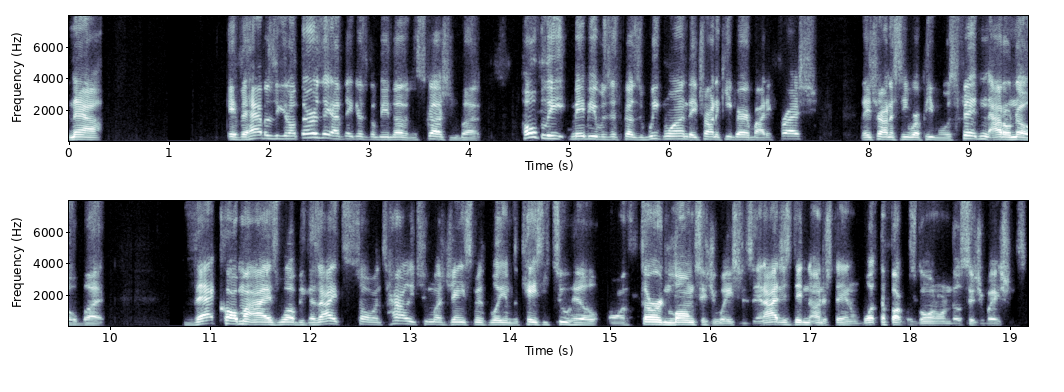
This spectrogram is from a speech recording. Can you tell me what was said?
Now, if it happens again on Thursday, I think there's going to be another discussion. But hopefully, maybe it was just because week one, they trying to keep everybody fresh. They trying to see where people was fitting. I don't know, but that caught my eye as well because I saw entirely too much James Smith Williams and Casey Toohill on third and long situations, and I just didn't understand what the fuck was going on in those situations.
